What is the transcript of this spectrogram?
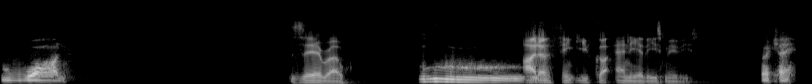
One. Zero. Ooh. I don't think you've got any of these movies. Okay.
